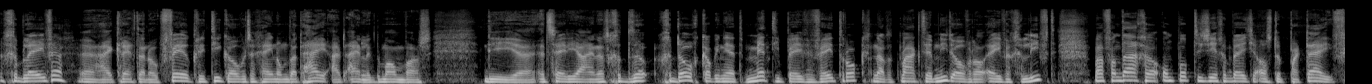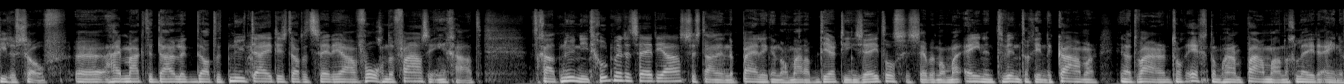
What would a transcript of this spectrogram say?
gebleven. Eh, hij kreeg dan ook veel kritiek over zich heen... omdat hij uiteindelijk de man was die het CDA en het gedo gedoogkabinet met die PVV trok. Nou, dat maakte hem niet overal even geliefd. Maar vandaag ontpopt hij zich een beetje als de partijfilosoof. Eh, hij maakte duidelijk dat het nu tijd is dat het CDA een volgende fase ingaat. Het gaat nu niet goed met het CDA. Ze staan in de peilingen nog maar op 13 zetels. Ze hebben nog maar 21 in de Kamer. En dat waren toch echt nog maar een paar maanden geleden 41.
